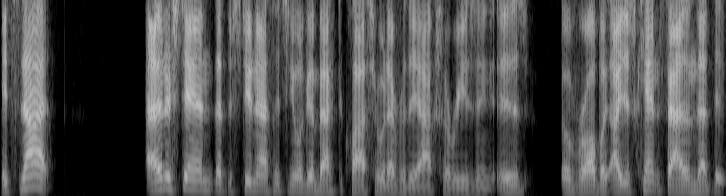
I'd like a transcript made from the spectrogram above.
it's not. I understand that the student athletes and you will get back to class or whatever the actual reasoning is overall, but I just can't fathom that the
